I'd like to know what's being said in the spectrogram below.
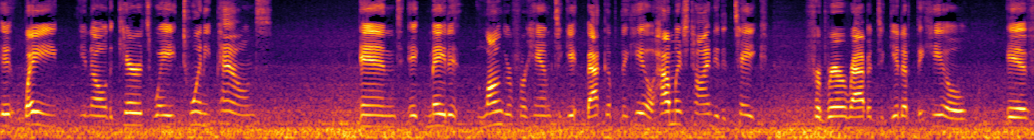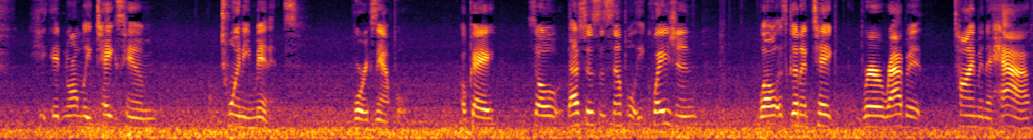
it weighed. You know, the carrots weighed 20 pounds and it made it longer for him to get back up the hill. How much time did it take for Brer Rabbit to get up the hill if he, it normally takes him 20 minutes, for example? Okay, so that's just a simple equation. Well, it's going to take Brer Rabbit time and a half,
